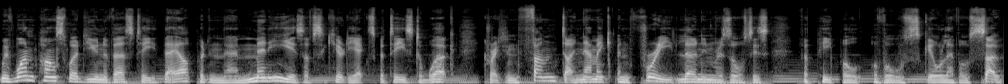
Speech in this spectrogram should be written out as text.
With 1Password University, they are putting their many years of security expertise to work, creating fun, dynamic, and free learning resources for people of all skill levels. So,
